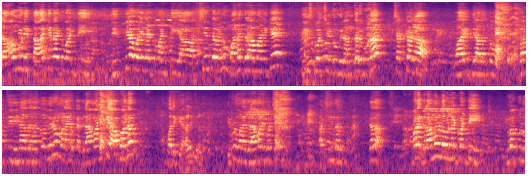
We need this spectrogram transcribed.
రాముని తాకినటువంటి దివ్యమైనటువంటి ఆ అక్షింతలను మన గ్రామానికే తీసుకొచ్చిండు మీరందరూ కూడా చక్కగా వాయిద్యాలతో భక్తి నినాదనతో మీరు మన యొక్క గ్రామానికి ఆహ్వానం పలికారు. ఇప్పుడు మన గ్రామానికి వచ్చే అక్షింతలు కదా? మన గ్రామంలో ఉన్నటువంటి యువకులు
